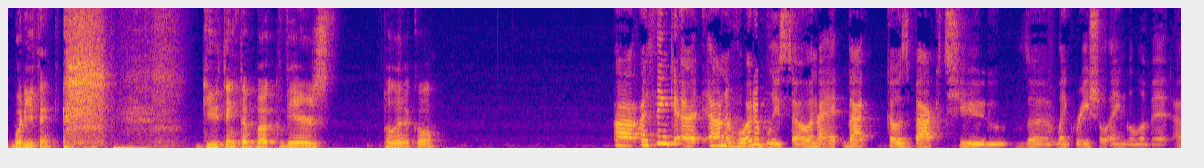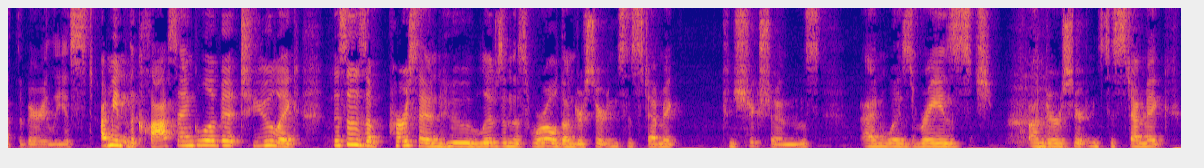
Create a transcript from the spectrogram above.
what do you think do you think the book veers political Uh, I think uh, unavoidably so, and I, that goes back to the like racial angle of it at the very least. I mean, the class angle of it too. Like, this is a person who lives in this world under certain systemic constrictions and was raised under certain systemic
